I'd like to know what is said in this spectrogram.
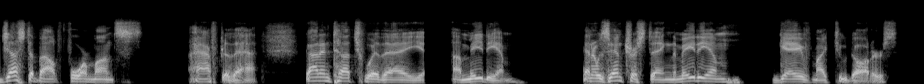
just about four months after that, got in touch with a, a medium. And it was interesting. The medium gave my two daughters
